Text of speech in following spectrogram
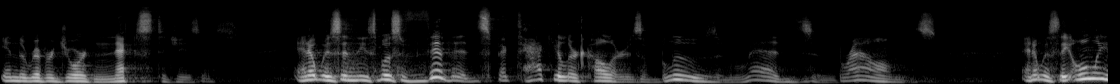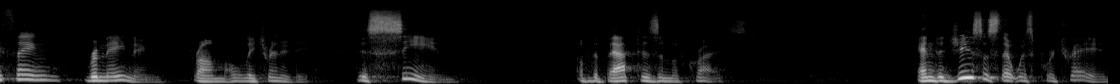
in the River Jordan next to Jesus. And it was in these most vivid, spectacular colors of blues and reds and browns. And it was the only thing remaining from Holy Trinity this scene of the baptism of Christ. And the Jesus that was portrayed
